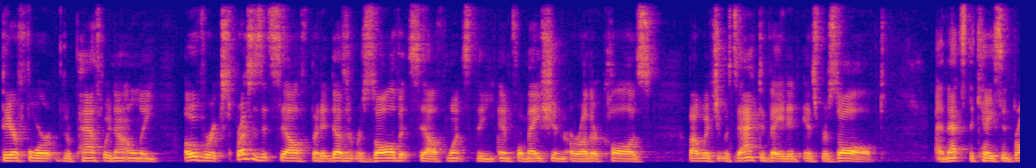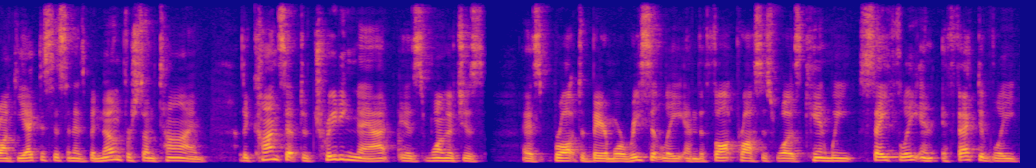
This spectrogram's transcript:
Therefore, the pathway not only overexpresses itself, but it doesn't resolve itself once the inflammation or other cause by which it was activated is resolved. And that's the case in bronchiectasis and has been known for some time. The concept of treating that is one which is has brought to bear more recently. And the thought process was can we safely and effectively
